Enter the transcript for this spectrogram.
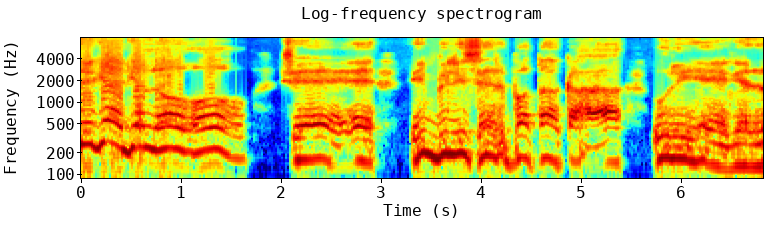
দিকে গেল সে ইংলিশের পতাকা উড়িয়ে গেল।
